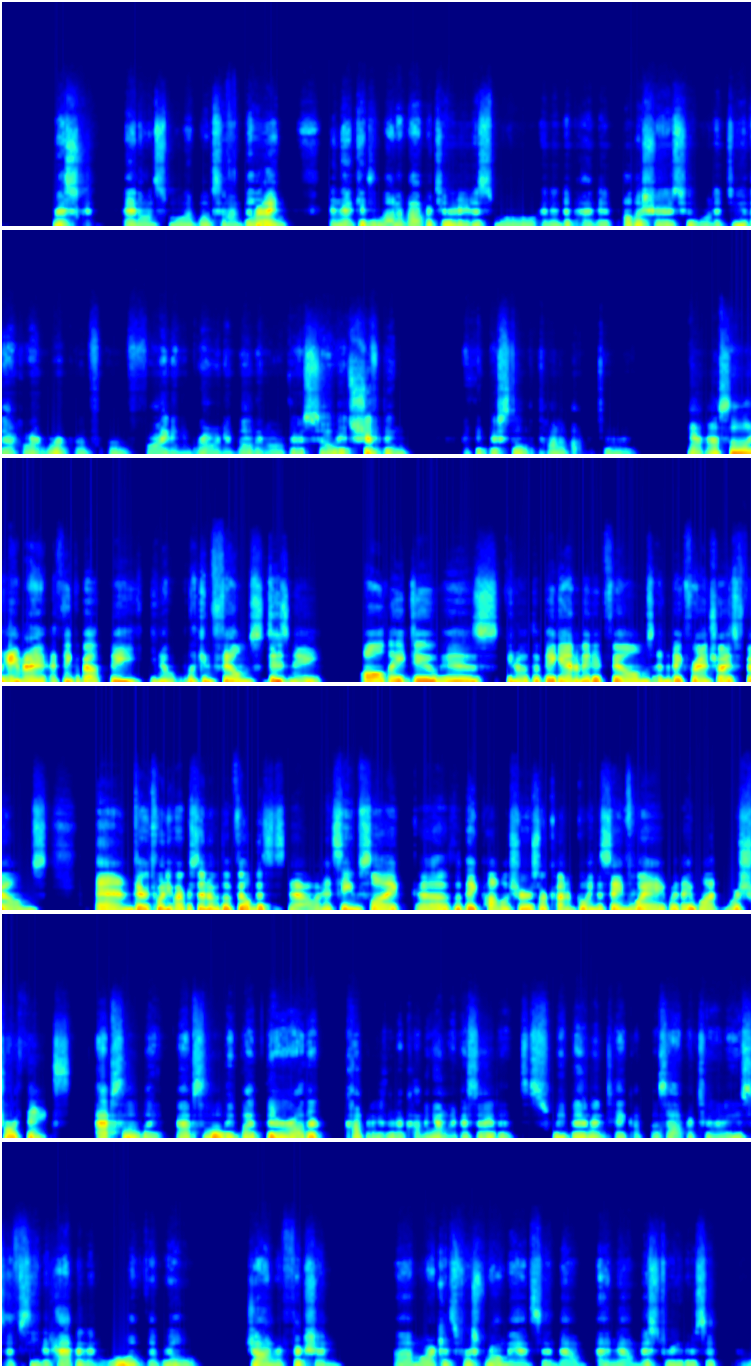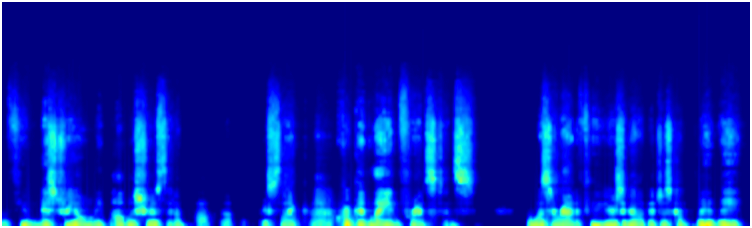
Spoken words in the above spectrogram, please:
risk and on smaller books and on building. Right. And that gives a lot of opportunity to small and independent publishers who want to do that hard work of, of finding and growing and building authors. So it's shifting. I think there's still a ton of opportunity. Yeah, absolutely. I mean, I, I think about the, you know, like in films, Disney, all they do is, you know, the big animated films and the big franchise films. And they're 25% of the film business now. And it seems like uh, the big publishers are kind of going the same way where they want more sure things. Absolutely, absolutely. But there are other companies that are coming in, like I say, to, to sweep in and take up those opportunities. I've seen it happen in all of the real genre fiction uh, markets. First romance, and now and now mystery. There's a, a few mystery only publishers that have popped up. It's like uh, Crooked Lane, for instance, that wasn't around a few years ago. That just completely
